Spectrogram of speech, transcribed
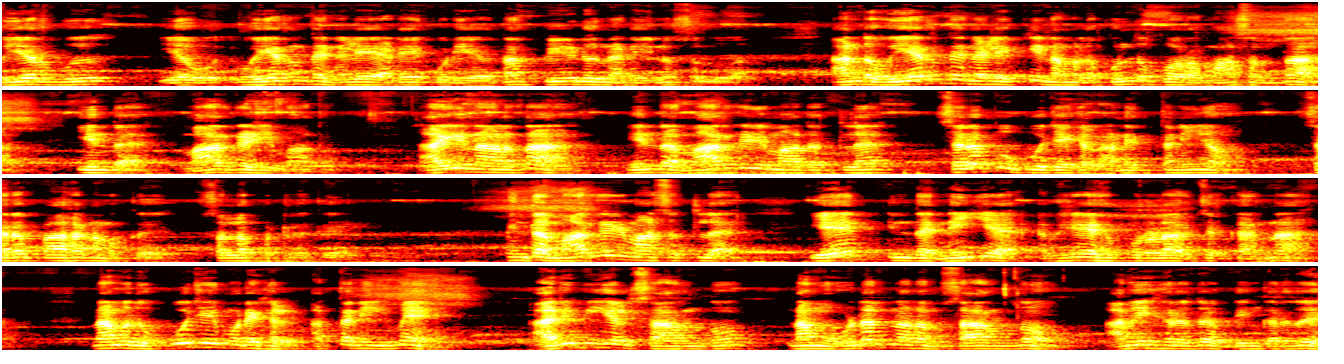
உயர்வு உயர்ந்த நிலையை அடையக்கூடியது தான் பீடு நடைன்னு சொல்லுவார். அந்த உயர்ந்த நிலைக்கு நம்மளை கொண்டு போகிற மாதம் தான் இந்த மார்கழி மாதம். ஆகையினால தான் இந்த மார்கழி மாதத்தில் சிறப்பு பூஜைகள் அனைத்தனையும் சிறப்பாக நமக்கு சொல்லப்பட்டிருக்கு. இந்த மார்கழி மாதத்தில் ஏன் இந்த நெய்யை அபிஷேக பொருளாக வச்சுருக்காங்கன்னா நமது பூஜை முறைகள் அத்தனையுமே அறிவியல் சார்ந்தும் நம்ம உடல் நலம் சார்ந்தும் அமைகிறது அப்படிங்கிறது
